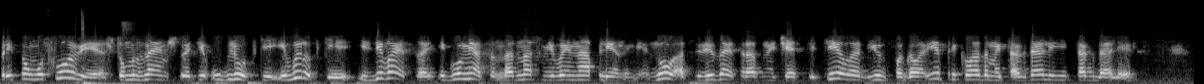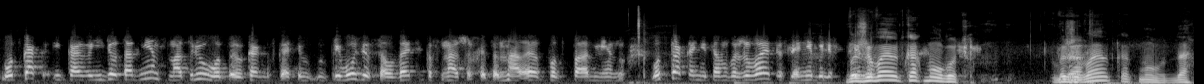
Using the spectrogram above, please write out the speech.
при том условии, что мы знаем, что эти ублюдки и выродки издеваются и глумятся над нашими военнопленными. Ну, отрезают разные части тела, бьют по голове прикладом и так далее, и так далее. Вот как, как идет обмен, смотрю, вот, э, как бы сказать, привозят солдатиков наших это на, э, под, по обмену. Вот как они там выживают, если они были в плену? Выживают как могут. Выживают да. как могут, да.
